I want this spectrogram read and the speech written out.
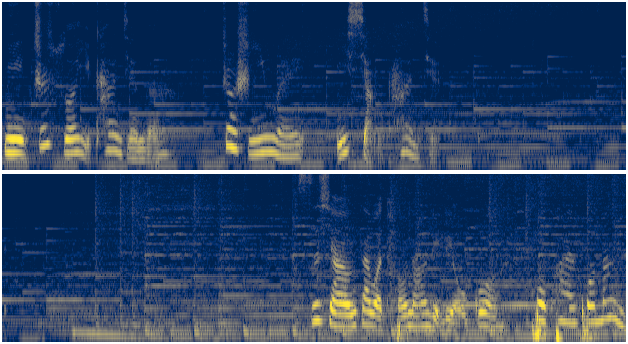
你之所以看见的，正是因为你想看见。思想在我头脑里流过，或快或慢的。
